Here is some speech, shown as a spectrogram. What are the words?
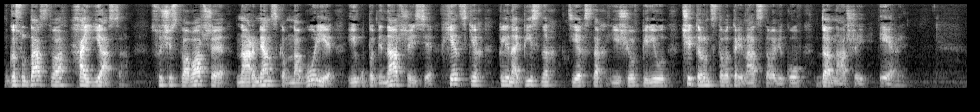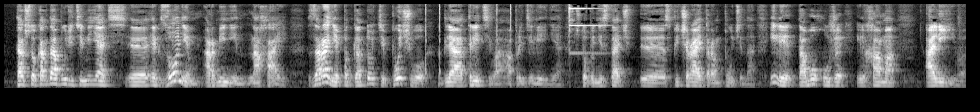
В государство Хайяса, существовавшее на армянском Нагорье и упоминавшееся в хетских клинописных текстах еще в период 14-13 веков до нашей эры. Так что, когда будете менять э, экзоним армянин на хай, заранее подготовьте почву для третьего определения, чтобы не стать э, спичрайтером Путина или того хуже Ильхама Алиева.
